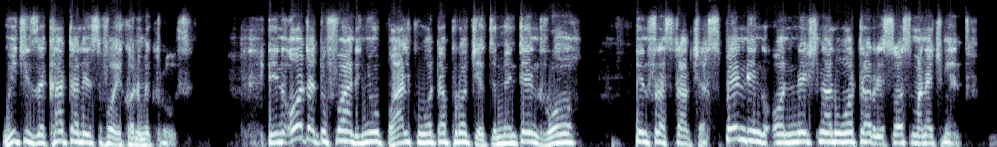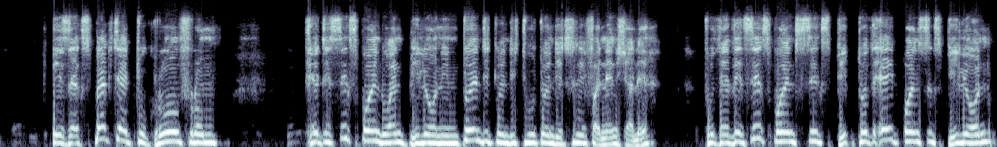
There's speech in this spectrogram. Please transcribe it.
which is a catalyst for economic growth. In order to fund new bulk water projects maintain raw infrastructure, spending on national water resource management is expected to grow from 36.1 billion in 2022-23 financially to 36.6 to 8.6 billion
